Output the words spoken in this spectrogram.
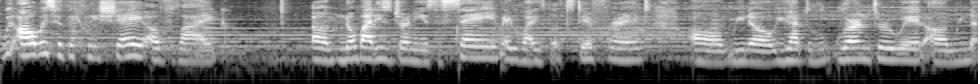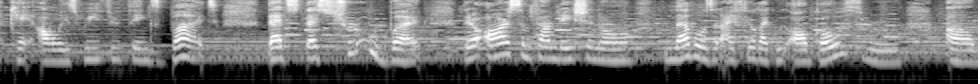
we always hear the cliche of like, um, nobody's journey is the same. Everybody's looks different. Um, you know, you have to learn through it. Um, you not, can't always read through things, but that's that's true. But there are some foundational levels that I feel like we all go through um,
